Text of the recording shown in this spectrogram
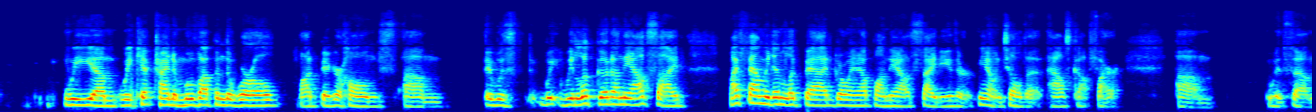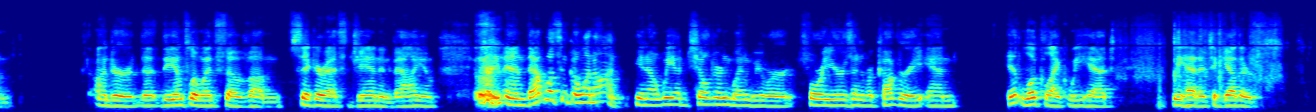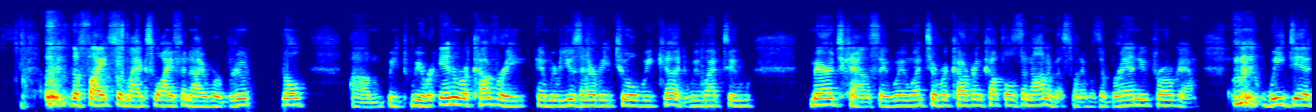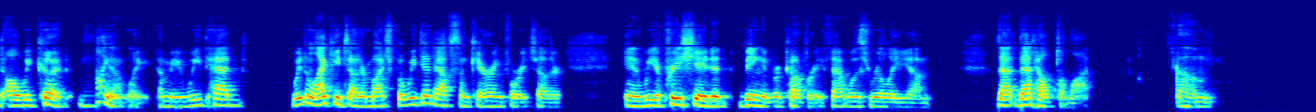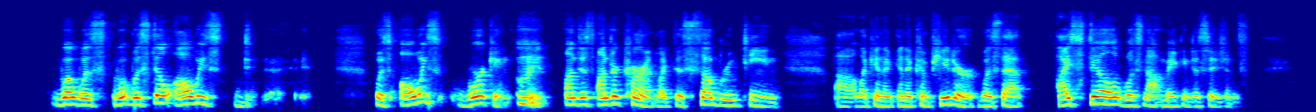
we um, we kept trying to move up in the world, bought bigger homes. Um, it was we we looked good on the outside. My family didn't look bad growing up on the outside either, you know, until the house caught fire um, with um, under the, the influence of um, cigarettes, gin, and Valium. and that wasn't going on. You know, we had children when we were four years in recovery, and it looked like we had we had it together. the fights of my ex-wife and I were brutal. Um, we, we were in recovery and we were using every tool we could. We went to marriage counseling. We went to Recovering Couples Anonymous when it was a brand new program. we did all we could valiantly. I mean, we had we didn't like each other much, but we did have some caring for each other, and we appreciated being in recovery. That was really um, that that helped a lot. Um, what was what was still always was always working on this undercurrent, like this subroutine, uh, like in a, in a computer, was that I still was not making decisions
